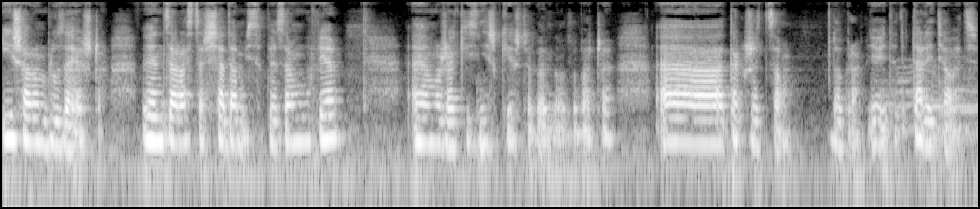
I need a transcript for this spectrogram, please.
i szarą bluzę jeszcze. Więc zaraz też siadam i sobie zamówię. E, może jakieś zniżki jeszcze będą, zobaczę. E, także co? Dobra, ja idę dalej działać.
